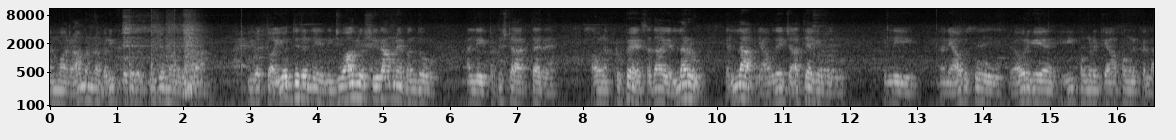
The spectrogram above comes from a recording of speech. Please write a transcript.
ನಮ್ಮ ರಾಮನ ಬರೀ ಫೋಟೋದಲ್ಲಿ ಪೂಜೆ ಮಾಡೋದ್ರಿಂದ ಇವತ್ತು ಅಯೋಧ್ಯೆಯಲ್ಲಿ ನಿಜವಾಗ್ಲೂ ಶ್ರೀರಾಮನೇ ಬಂದು ಅಲ್ಲಿ ಪ್ರತಿಷ್ಠೆ ಆಗ್ತಾ ಇದೆ. ಅವನ ಕೃಪೆ ಸದಾ ಎಲ್ಲರೂ ಎಲ್ಲ ಯಾವುದೇ ಜಾತಿ ಆಗಿರ್ಬೋದು ಇಲ್ಲಿ ನಾನು ಯಾವುದಕ್ಕೂ ಅವರಿಗೆ ಈ ಪಂಗಡಕ್ಕೆ, ಆ ಪಂಗಡಕ್ಕಲ್ಲ.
